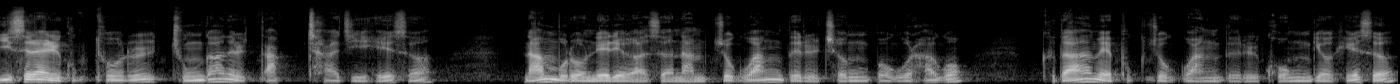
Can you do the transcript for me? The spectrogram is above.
이스라엘 국토를 중간을 딱 차지해서 남부로 내려가서 남쪽 왕들을 정복을 하고 그 다음에 북쪽 왕들을 공격해서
